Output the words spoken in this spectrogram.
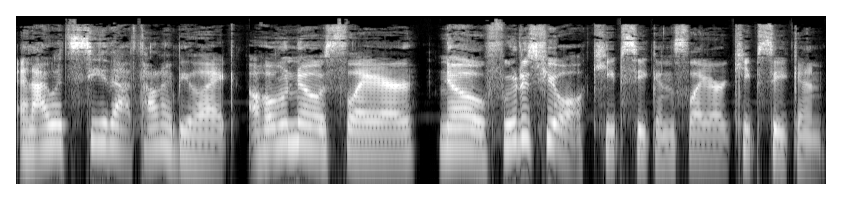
And I would see that thought I'd be like, oh no, Slayer. No, food is fuel. Keep seeking, Slayer. Keep seeking.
